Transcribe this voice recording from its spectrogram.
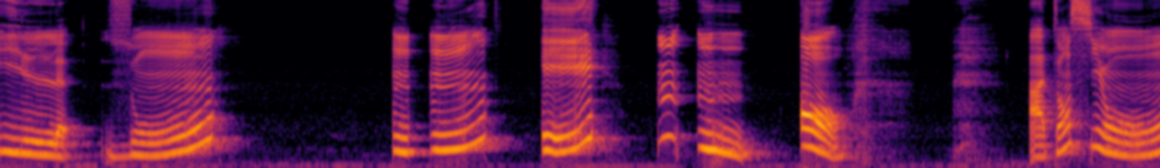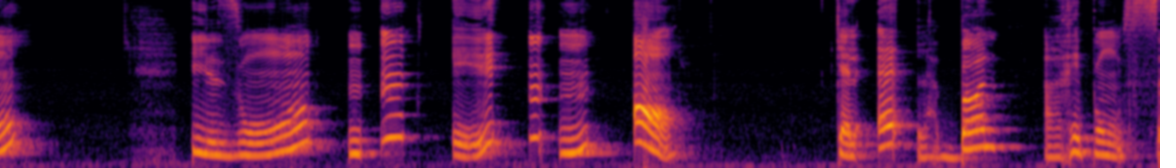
Ils ont et en. Attention. Ils ont et en. Quelle est la bonne réponse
